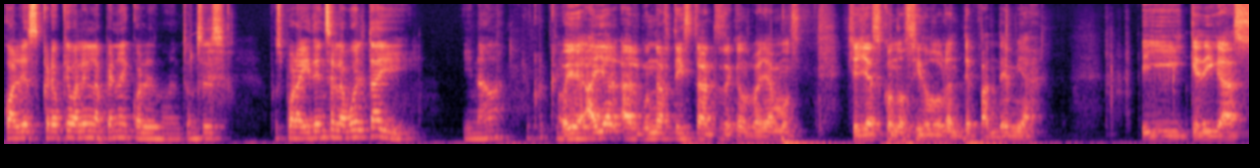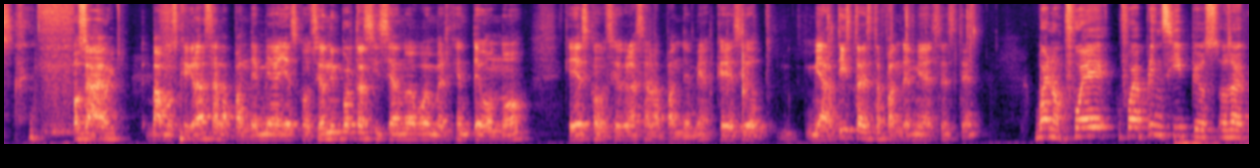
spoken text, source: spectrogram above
cuáles creo que valen la pena y cuáles no. Entonces, pues por ahí dense la vuelta y, y nada, yo creo que... Oye, ¿hay algún artista antes de que nos vayamos que hayas conocido durante pandemia? y que digas, o sea, vamos, que gracias a la pandemia hayas conocido, no importa si sea nuevo, emergente o no, que hayas conocido gracias a la pandemia, que haya sido, mi artista de esta pandemia es este. Bueno, fue, fue a principios, o sea,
